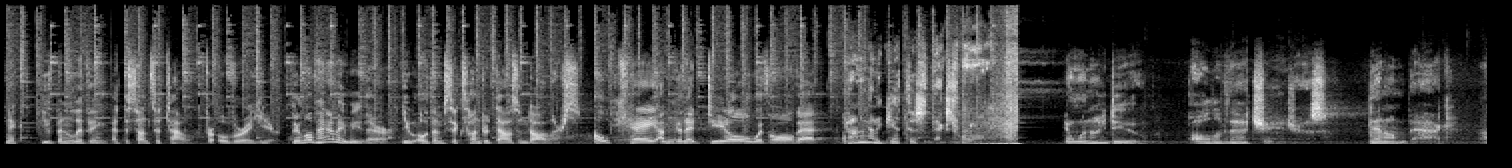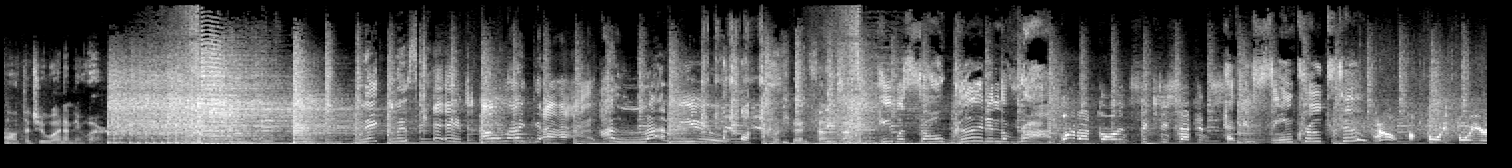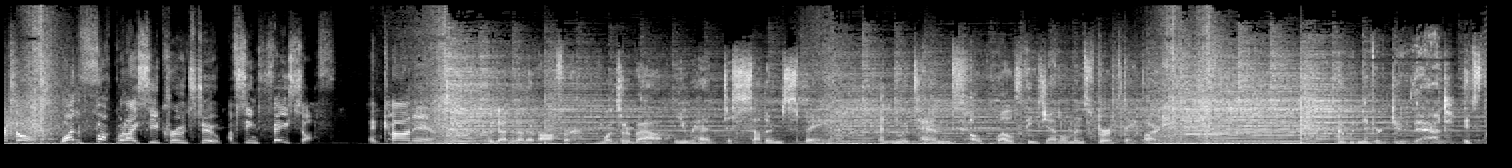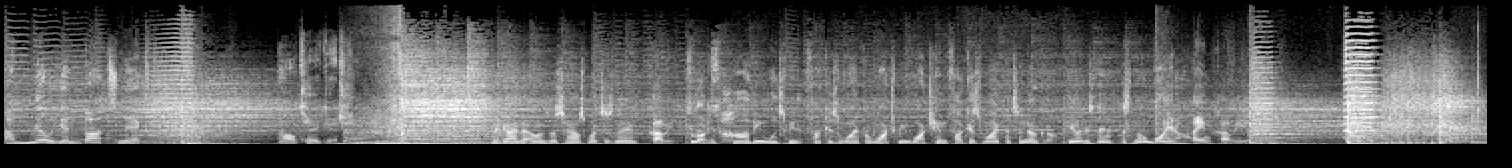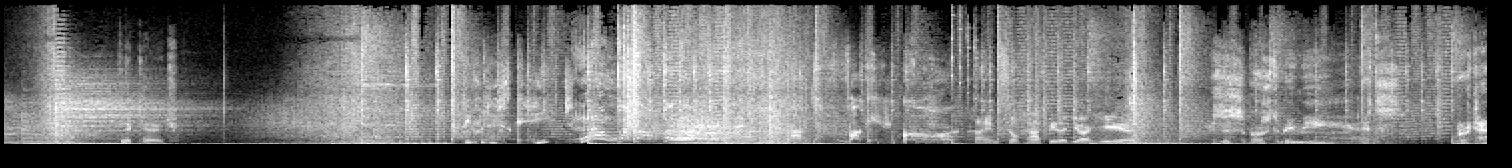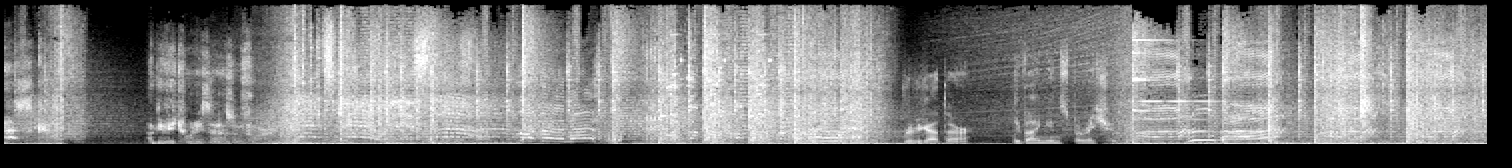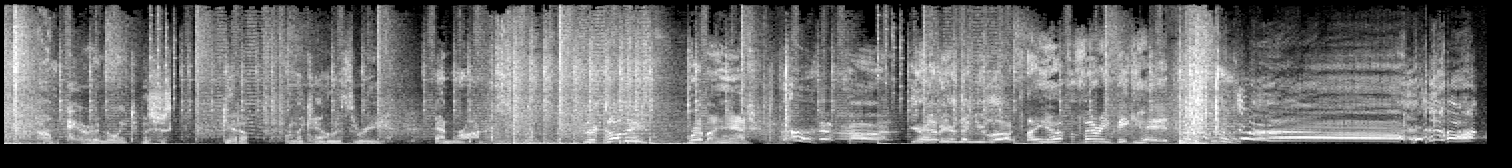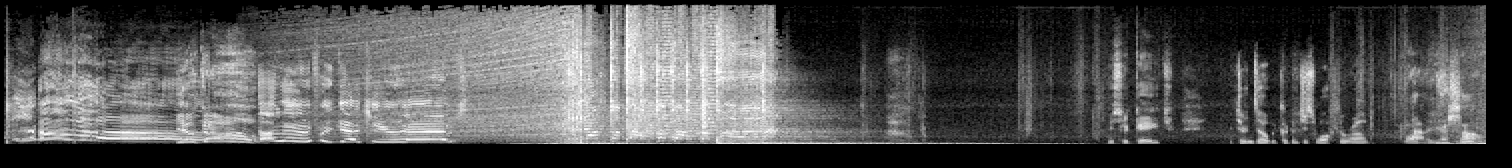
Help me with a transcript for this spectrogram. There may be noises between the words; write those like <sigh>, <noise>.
Nick, you've been living at the Sunset Tower for over a year. They love having me there. You owe them $600,000. Okay, I'm gonna deal with all that, but I'm gonna get this next role. And when I do, all of that changes. Then I'm back. Not that you went anywhere. Nicolas Cage, oh my God, I love you. <laughs> he was so good in The Rock. What about Gone in 60 Seconds? Have you seen Croods too? No, I'm 44 years old. Why the fuck would I see Croods 2? I've seen Face Off and Con Air. We got another offer. What's it about? You head to southern Spain and you attend a wealthy gentleman's birthday party. I would never do that. It's a million bucks, Nick. I'll take it. The guy that owns this house, what's his name? Javi. Look, if Javi wants me to fuck his wife or watch me watch him fuck his wife, that's a no-go. You understand? That's no bueno. I am Javier. Nick Cage. Nicolas Cage? That's fucking cool. I am so happy that you're here. Is this supposed to be me? It's grotesque. I'll give you 20,000 for it. Have you got there? Divine inspiration. I'm paranoid. Let's just get up on the count of three and run. They're coming! Grab my hand. You're heavier than you look. I have a very big head. <laughs> You go. I'll never forget you, Habs. Mr. Cage? It turns out we could have just walked around. Wow, yes, so.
